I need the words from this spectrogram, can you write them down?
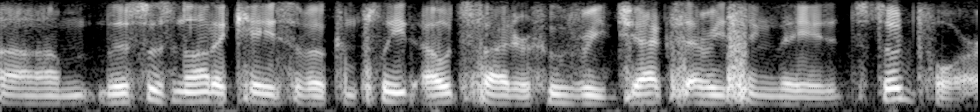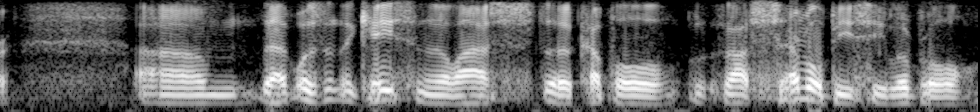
Um, this was not a case of a complete outsider who rejects everything they had stood for. Um, that wasn't the case in the last uh, couple, last several BC Liberal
